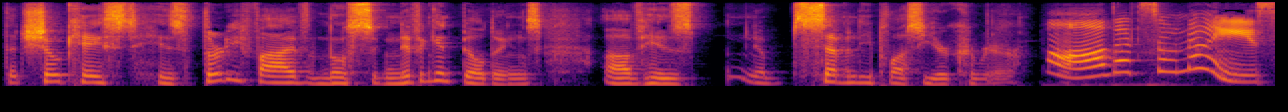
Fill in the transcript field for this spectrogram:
that showcased his 35 most significant buildings of his you know, 70 plus year career. Aw, that's so nice.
